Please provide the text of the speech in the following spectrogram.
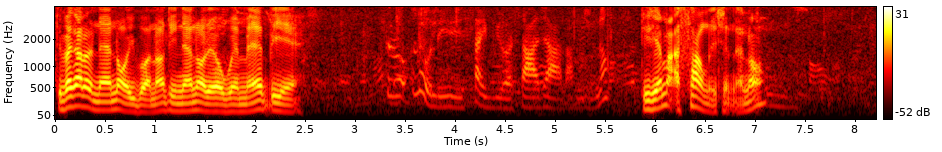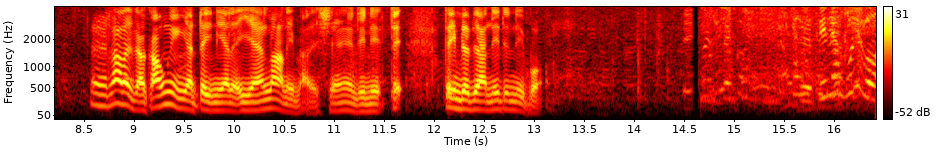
ဒီဘက်ကတော့နန်းတော်ကြီးပေါ့နော်ဒီနန်းတော်တွေကိုဝင်မဲ့ပြီးရင်သူတို့အဲ့လိုလေးစိုက်ပြီးတော့စားကြတာမလို့နော်ဒီထဲမှာအဆောင်နေရှင်တယ်နော် အဲလှလိုက်တာကောင်းကင်ကတိမ်နေရလဲအရန်လှနေပါလေရှင်ဒီနေ့တိမ်ပြပြနေ့တနေ့ပေါ့ဒီနေ့ဝေးပါ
